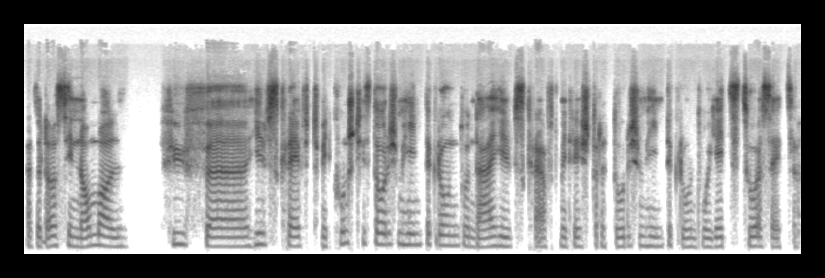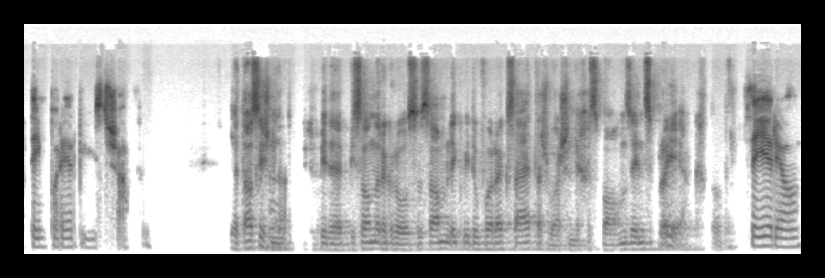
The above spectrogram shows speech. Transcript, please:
Also da sind nochmal fünf äh, Hilfskräfte mit kunsthistorischem Hintergrund und eine Hilfskraft mit restauratorischem Hintergrund, die jetzt zusätzlich temporär bei uns arbeiten. Ja, das ist ja. bei der besonderen grossen Sammlung, wie du vorher gesagt hast, wahrscheinlich ein Wahnsinnsprojekt, oder? Sehr, ja.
